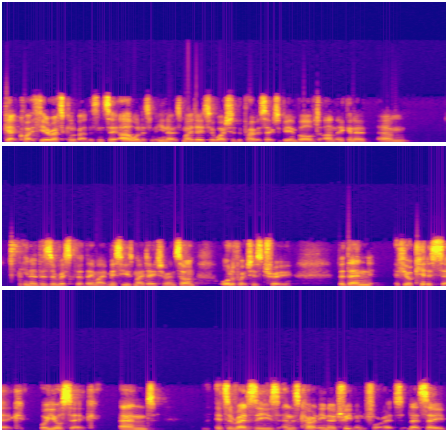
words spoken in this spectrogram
get quite theoretical about this and say, oh well, it's you know it's my data. Why should the private sector be involved? Aren't they going to um, you know there's a risk that they might misuse my data and so on. All of which is true. But then if your kid is sick or you're sick and it's a rare disease and there's currently no treatment for it. Let's say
